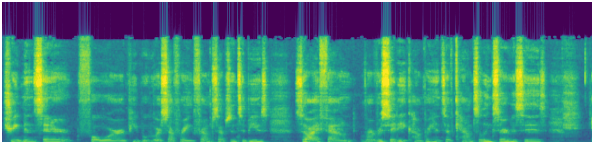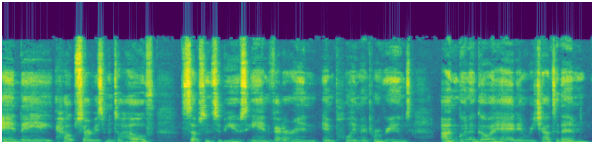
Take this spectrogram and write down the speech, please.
treatment center for people who are suffering from substance abuse. So I found River City Comprehensive Counseling Services, and they help service mental health, substance abuse, and veteran employment programs. I'm going to go ahead and reach out to them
